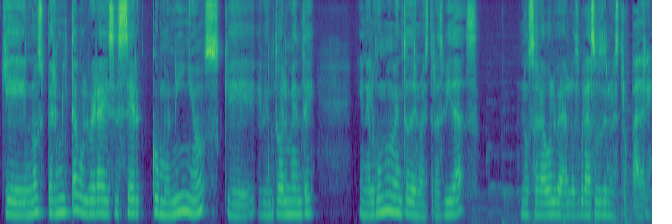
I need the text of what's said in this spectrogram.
que nos permita volver a ese ser como niños que eventualmente en algún momento de nuestras vidas nos hará volver a los brazos de nuestro Padre.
